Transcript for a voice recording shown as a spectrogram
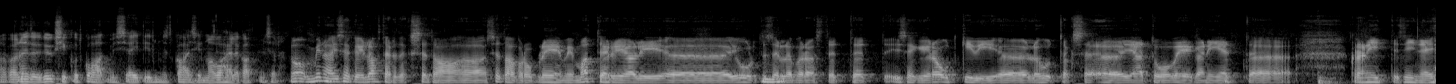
aga need olid üksikud kohad, mis jäid ilmselt kahe silma vahele katmisele. no mina isegi ei lahterdaks seda, seda probleemi materjali juurde -hmm. sellepärast et, et isegi raudkivi lõhutakse jäätuva veega, nii et graniiti siin ei,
